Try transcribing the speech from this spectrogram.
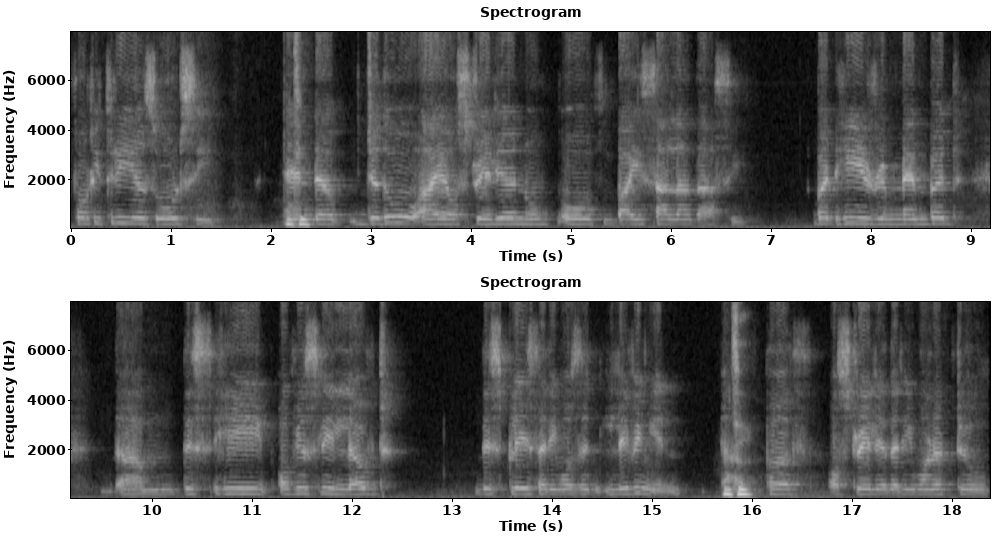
43 years old, see. ਜੀ। And uh, ਜਦੋਂ ਆਏ ਆਸਟ੍ਰੇਲੀਆ ਨੂੰ ਉਹ 22 ਸਾਲਾਂ ਦਾ ਸੀ but he remembered um, this. He obviously loved this place that he was in, living in, uh, Ji. Perth, Australia. That he wanted to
